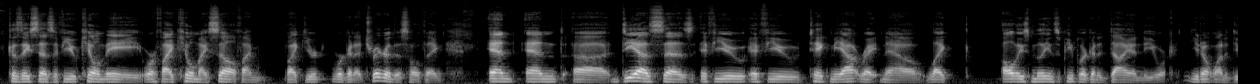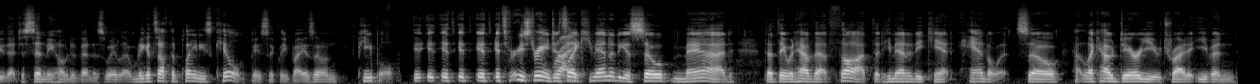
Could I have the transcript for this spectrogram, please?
because he says if you kill me or if I kill myself, I'm like you're we're gonna trigger this whole thing, and and uh, Diaz says if you if you take me out right now, like all these millions of people are going to die in New York. You don't want to do that. Just send me home to Venezuela. When he gets off the plane, he's killed basically by his own people. It, it, it, it, it's very strange. It's like humanity is so mad that they would have that thought that humanity can't handle it. So, like, how dare you try to even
